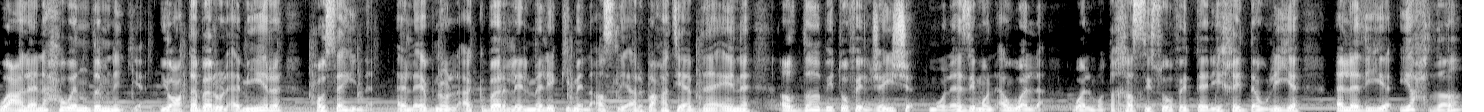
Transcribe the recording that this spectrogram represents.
وعلى نحو ضمني يعتبر الأمير حسين الابن الأكبر للملك من أصل أربعة أبناء الضابط في الجيش ملازم أول والمتخصص في التاريخ الدولي الذي يحظى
